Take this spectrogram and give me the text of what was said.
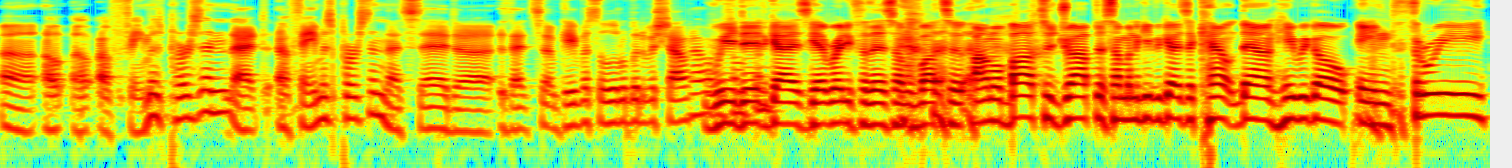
a a famous person that a famous person that said uh, that gave us a little bit of a shout out? We did, guys. Get ready for this. I'm about to. I'm about to drop this. I'm gonna give you guys a countdown. Here we go. In three,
